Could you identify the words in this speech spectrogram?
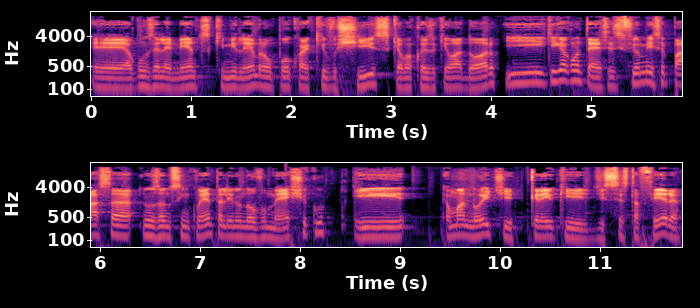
é, alguns elementos que me lembram um pouco o Arquivo X, que é uma coisa que eu adoro. E o que, que acontece? Esse filme se passa nos anos 50, ali no Novo México, e é uma noite, creio que de sexta-feira,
